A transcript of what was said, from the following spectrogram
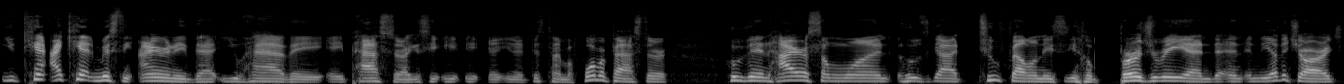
you can't. I can't miss the irony that you have a, a pastor. I guess he, he, he, uh, you know, at this time a former pastor, who then hires someone who's got two felonies, you know, perjury and and, and the other charge.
